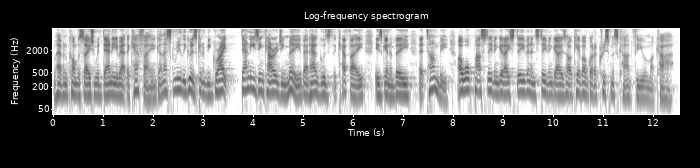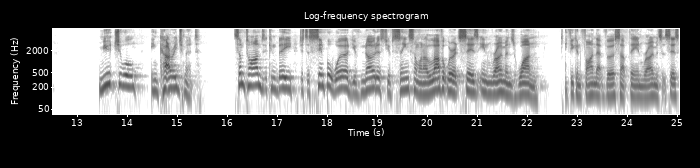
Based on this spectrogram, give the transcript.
I'm having a conversation with Danny about the cafe, and going, "That's really good. It's going to be great." Danny's encouraging me about how good the cafe is going to be at Tumbi. I walk past Stephen, g'day Stephen, and Stephen goes, "Oh Kev, I've got a Christmas card for you in my car." Mutual encouragement. Sometimes it can be just a simple word you've noticed, you've seen someone. I love it where it says in Romans 1 if you can find that verse up there in Romans, it says,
